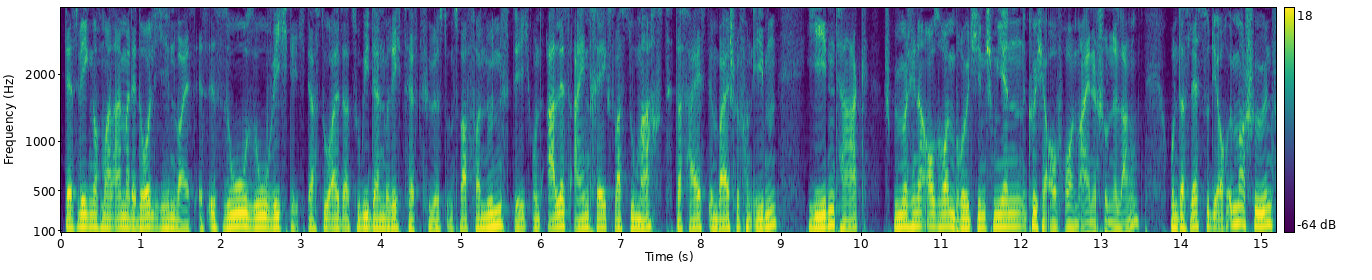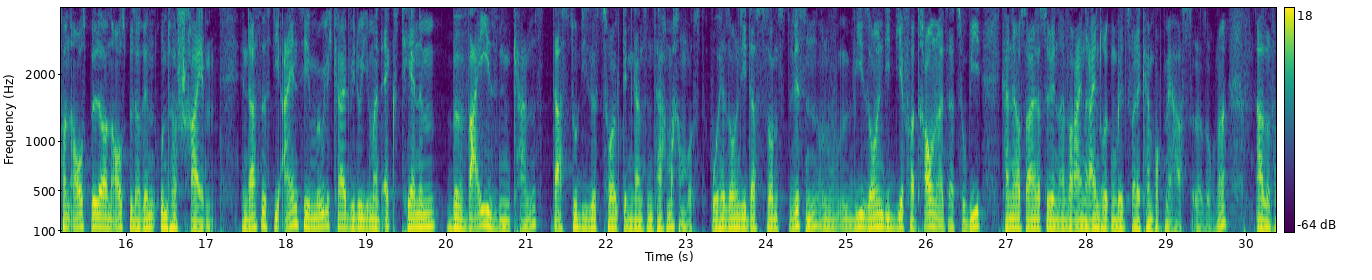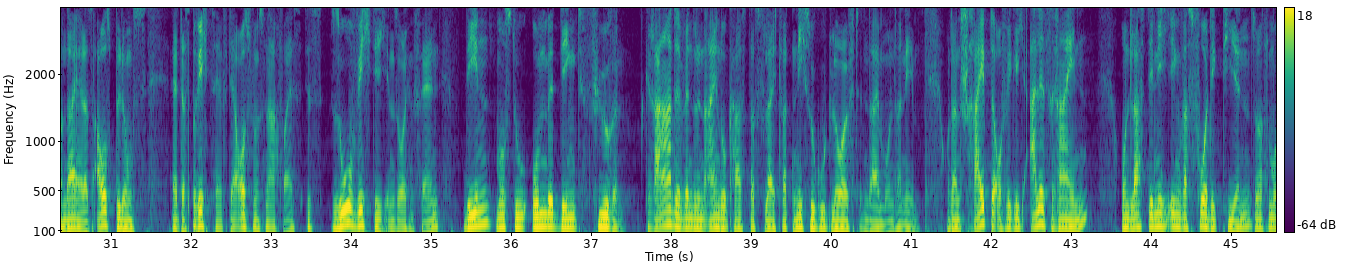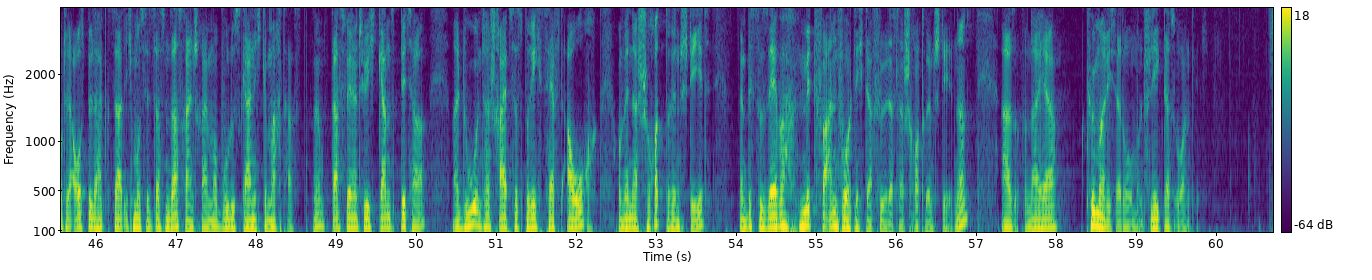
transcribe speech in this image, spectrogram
Deswegen nochmal einmal der deutliche Hinweis. Es ist so, so wichtig, dass du als Azubi dein Berichtsheft führst und zwar vernünftig und alles einträgst, was du machst. Das heißt im Beispiel von eben, jeden Tag Spülmaschine ausräumen, Brötchen schmieren, Küche aufräumen eine Stunde lang. Und das lässt du dir auch immer schön von Ausbilder und Ausbilderinnen unterschreiben. Denn das ist die einzige Möglichkeit, wie du jemand externem beweisen kannst, dass du dieses Zeug den ganzen Tag machen musst. Woher sollen die das sonst wissen? Und wie sollen die dir vertrauen als Azubi? Kann ja auch sein, dass du den einfach einen reindrücken willst, weil du keinen Bock mehr hast oder so. Ne? Also von daher, das Ausbildungs- äh, das Berichtsheft, der Ausbildungsnachweis, ist so wichtig in solchen Fällen. Den musst du unbedingt führen. Gerade wenn du den Eindruck hast, dass vielleicht was nicht so gut läuft in deinem Unternehmen. Und dann schreib da auch wirklich alles rein und lass dir nicht irgendwas vordiktieren. So nach dem Motto, der Ausbilder hat gesagt, ich muss jetzt das und das reinschreiben, obwohl du es gar nicht gemacht hast. Ne? Das wäre natürlich ganz bitter, weil du unterschreibst das Berichtsheft auch und wenn da Schrott drin steht, dann bist du selber mitverantwortlich dafür, dass da Schrott drin steht. Ne? Also von daher kümmere dich darum und pfleg das ordentlich.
